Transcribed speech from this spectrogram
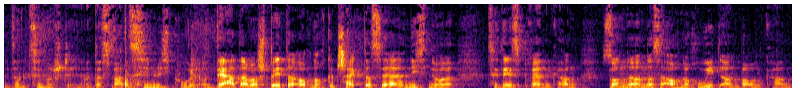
in seinem Zimmer stehen. Und das war ziemlich cool. Und der hat aber später auch noch gecheckt, dass er nicht nur CDs brennen kann, sondern dass er auch noch Weed anbauen kann.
